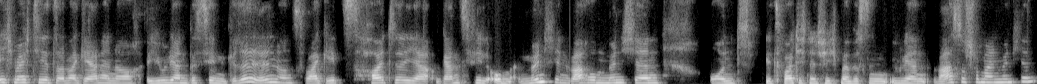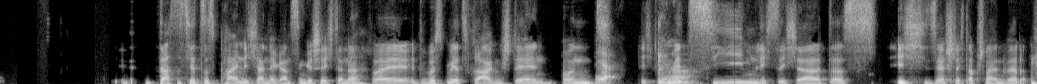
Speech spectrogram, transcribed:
Ich möchte jetzt aber gerne noch Julian ein bisschen grillen. Und zwar geht es heute ja ganz viel um München. Warum München? Und jetzt wollte ich natürlich mal wissen, Julian, warst du schon mal in München? Das ist jetzt das Peinliche an der ganzen Geschichte, ne? Weil du wirst mir jetzt Fragen stellen und ja, ich bin genau. mir ziemlich sicher, dass ich sehr schlecht abschneiden werde.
